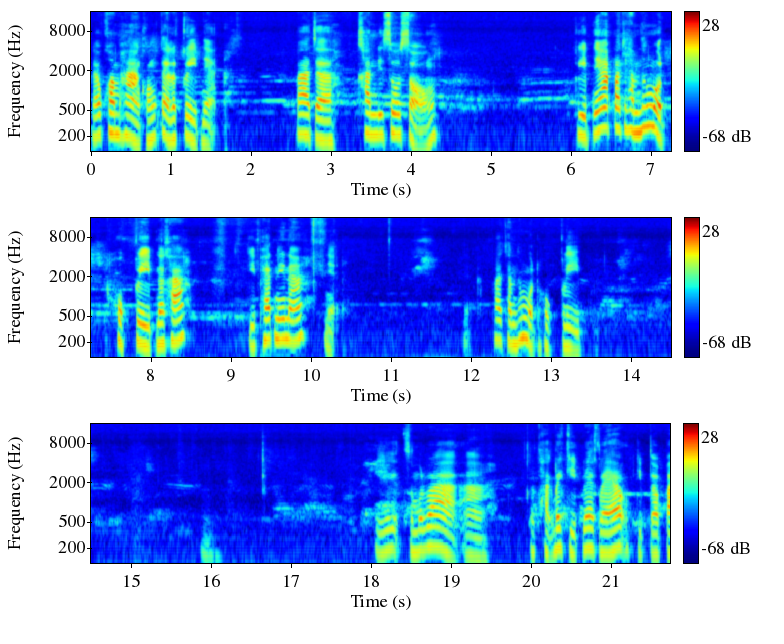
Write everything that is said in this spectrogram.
แล้วความห่างของแต่ละกลีบเนี่ย ป้าจะคันดิโซ่สอง กลีบเนี้ยป้าจะทำทั้งหมดหกกลีบนะคะกลีบแพทนี้นะเนี่ยป้าทำทั้งหมดหกกลีบนี้สมมติว่าอ่าเราถักได้กลีบแรกแล้วกลีบต่อไป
